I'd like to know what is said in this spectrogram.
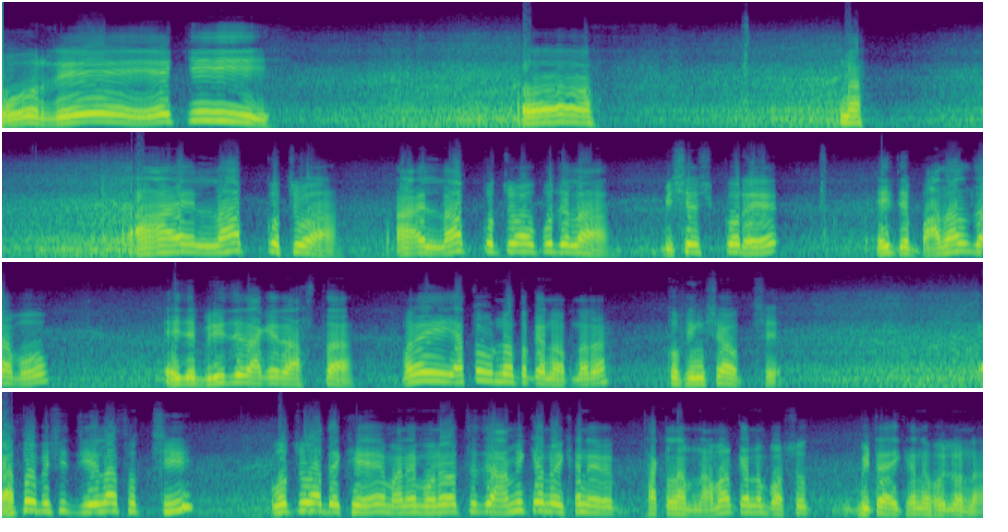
ও রে এ কি? না। I love Kachua, I love Kachua Upazila. বিশেষ করে এই যে বাদাল যাব, এই যে ব্রিজের আগে রাস্তা মানে এত উন্নত কেন আপনারা? খুব হিংসা হচ্ছে। এত বেশি জেলাস হচ্ছি, কচুয়া দেখে মানে মনে হচ্ছে যে আমি কেন এখানে থাকলাম না? আমার কেন বসত বিটা এখানে হইল না?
